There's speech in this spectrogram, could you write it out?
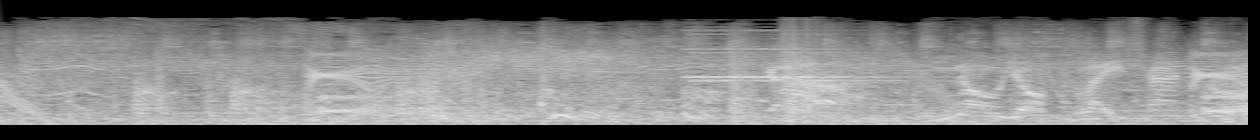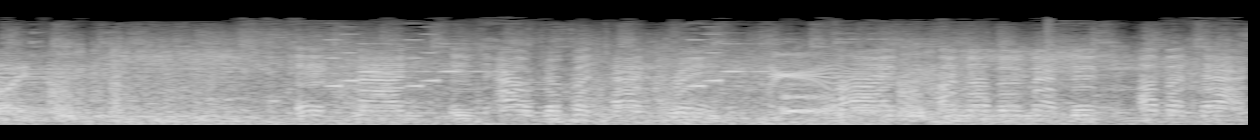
Ah, Know your place, android. Eggman is out of attack range. Find another method of attack.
